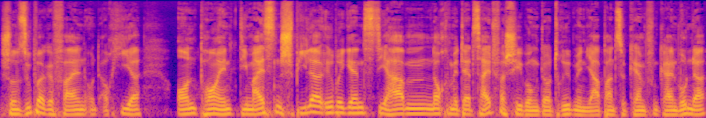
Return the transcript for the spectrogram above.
schon super gefallen und auch hier on point. Die meisten Spieler übrigens, die haben noch mit der Zeitverschiebung dort drüben in Japan zu kämpfen, kein Wunder.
